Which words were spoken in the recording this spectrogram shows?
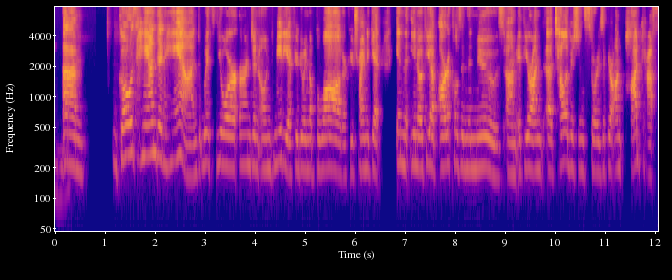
mm-hmm. um, goes hand in hand with your earned and owned media. If you're doing a blog or if you're trying to get in the you know if you have articles in the news um, if you're on uh, television stories if you're on podcasts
